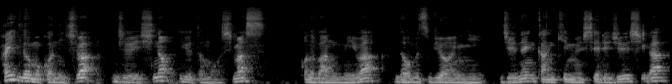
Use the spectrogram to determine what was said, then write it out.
はい、どうもこんにちは。獣医師のゆうと申します。この番組は動物病院に10年間勤務している獣医師が、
